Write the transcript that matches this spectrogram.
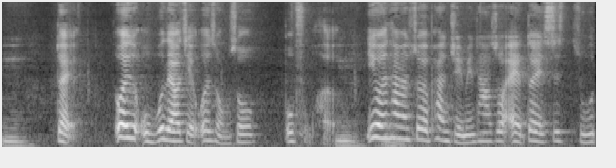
嗯，对，为我不了解为什么说不符合，嗯，因为他们所有判决里面他说，哎、欸，对，是足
